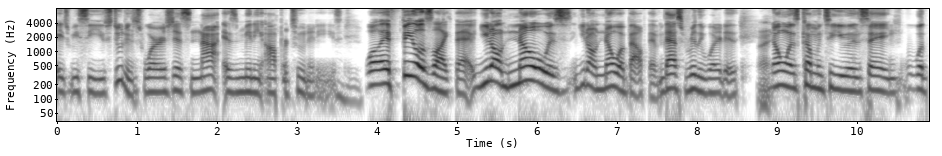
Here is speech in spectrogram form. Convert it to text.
HBCU students where it's just not as many opportunities. Mm-hmm. Well, it feels like that. You don't know is you don't know about them. That's really what it is. Right. No one's coming to you and saying what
